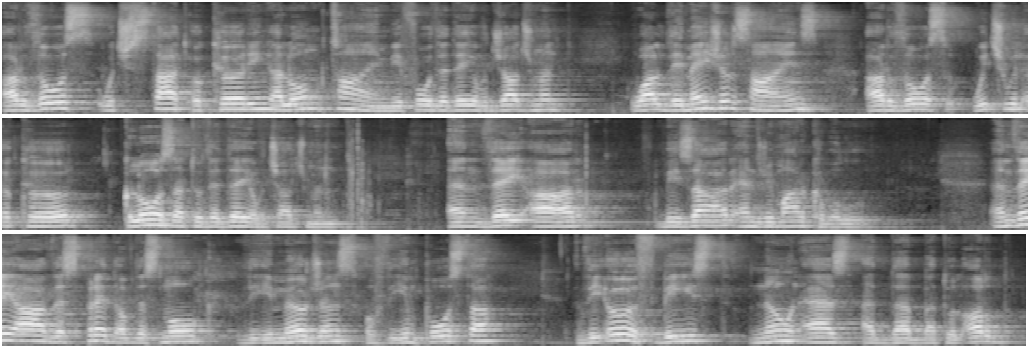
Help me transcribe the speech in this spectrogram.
are those which start occurring a long time before the day of judgment, while the major signs are those which will occur closer to the day of judgment. And they are bizarre and remarkable. And they are the spread of the smoke, the emergence of the impostor, the earth beast known as Ad-Dabbatul Ard,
